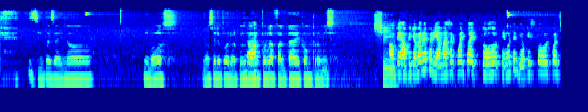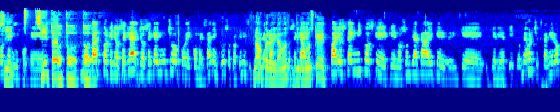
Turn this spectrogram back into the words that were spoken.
sí, pues ahí no, ni modos, no se le podrá juzgar por la falta de compromiso. Aunque, aunque yo me refería más al cuento de todo, tengo entendido que es todo el cuerpo técnico. Que sí, todo, todo, todo. porque yo sé que hay, yo sé que hay mucho de comesaña incluso, creo que ni siquiera. No, pero digamos, digamos que, Varios técnicos que, que no son de acá y que, y que, que bien, mejor dicho, extranjeros,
